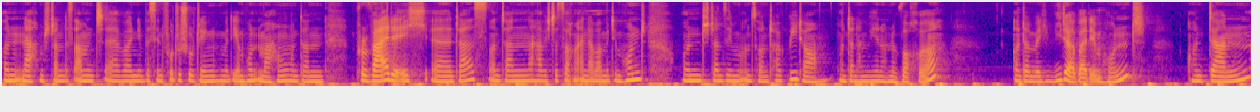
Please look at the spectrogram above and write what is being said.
und nach dem Standesamt äh, wollen die ein bisschen Fotoshooting mit ihrem Hund machen und dann provide ich äh, das und dann habe ich das Wochenende aber mit dem Hund und dann sehen wir uns Sonntag wieder und dann haben wir hier noch eine Woche und dann bin ich wieder bei dem Hund und dann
